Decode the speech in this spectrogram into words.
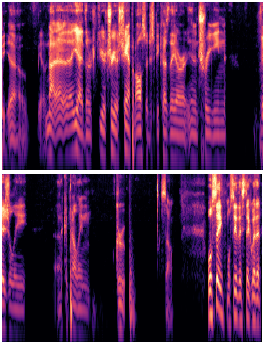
Uh, you know, not uh, yeah, they're your trios champ, but also just because they are an intriguing, visually uh, compelling group. So we'll see. We'll see if they stick with it.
